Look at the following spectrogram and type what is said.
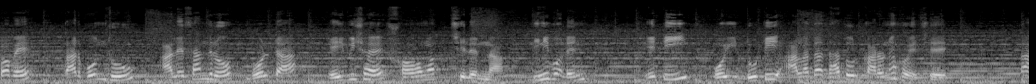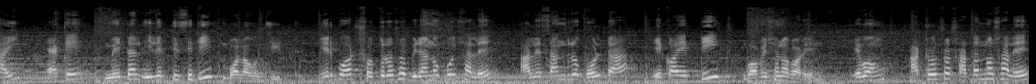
তবে তার বন্ধু আলেসান্দ্রো ভোল্টা এই বিষয়ে সহমত ছিলেন না। তিনি বলেন এটি ওই দুটি আলাদা ধাতুর কারণে হয়েছে। তাই একে মেটাল ইলেকট্রিসিটি বলা উচিত। এরপর সতেরোশো বিরানব্বই সালে আলেসান্দ্রো ভোল্টা একা একটি গবেষণা করেন এবং আঠেরোশো সাতান্ন সালে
